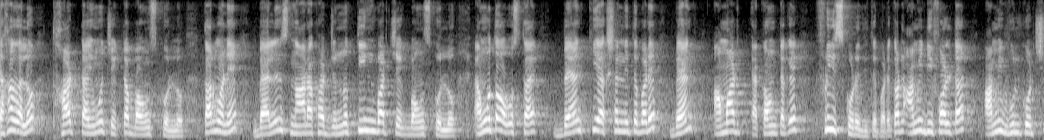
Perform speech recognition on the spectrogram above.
দেখা গেল থার্ড টাইমও চেকটা বাউন্স করল। তার মানে ব্যালেন্স না রাখার জন্য তিনবার চেক বাউন্স করল। এমতো অবস্থায় ব্যাংক কি অ্যাকশন নিতে পারে? ব্যাংক আমার অ্যাকাউন্টটাকে ফ্রিজ করে দিতে পারে। কারণ আমি ডিফল্টার আমি ভুল করছি,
